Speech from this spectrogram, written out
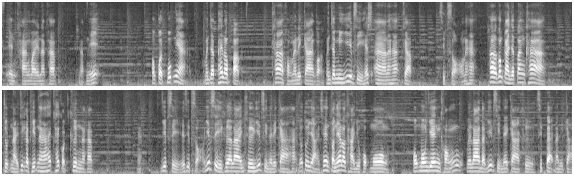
FN ค้างไว้นะครับ แบบนี้พอกดปุ๊บเนี่ยมันจะให้เราปรับค่าของนาฬิกาก่อน มันจะมี 24 HR นะฮะกับ 12 นะฮะ ถ้าเราต้องการจะตั้งค่าจุดไหนที่กระพริบนะฮะให้ให้กดขึ้นนะครับเนี่ย24หรือ12 24 คืออะไร คือ 24 นาฬิกาฮะ ยกตัวอย่างเช่น ตอนนี้เราถ่ายอยู่ 6 โมง 6 โมงเย็นของเวลาแบบ 24 นาฬิกาคือ 18 นาฬิกา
